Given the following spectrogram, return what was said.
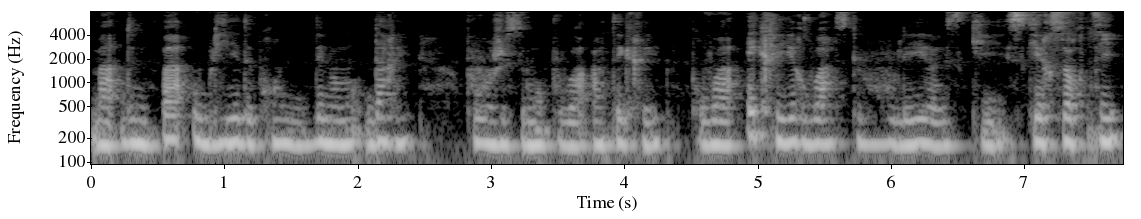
bah, de ne pas oublier de prendre des moments d'arrêt pour justement pouvoir intégrer, pouvoir écrire, voir ce que vous voulez, euh, ce, qui, ce est ressorti,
